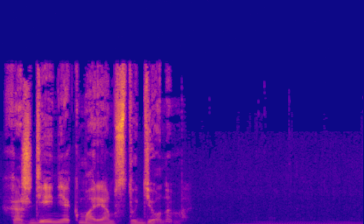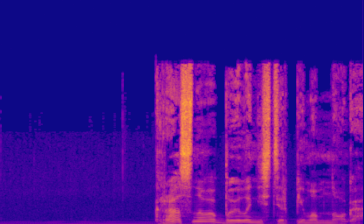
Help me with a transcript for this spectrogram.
Хождение к морям студеным. Красного было нестерпимо много.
